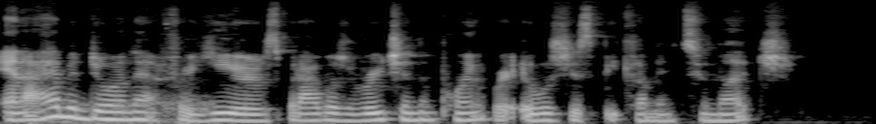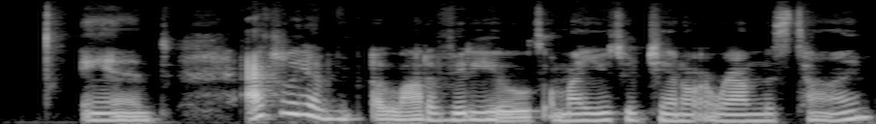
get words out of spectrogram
And I had been doing that for years, but I was reaching the point where it was just becoming too much. And I actually have a lot of videos on my YouTube channel around this time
